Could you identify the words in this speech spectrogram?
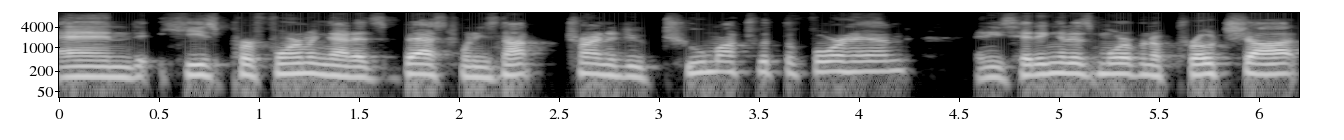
and he's performing at its best when he's not trying to do too much with the forehand, and he's hitting it as more of an approach shot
